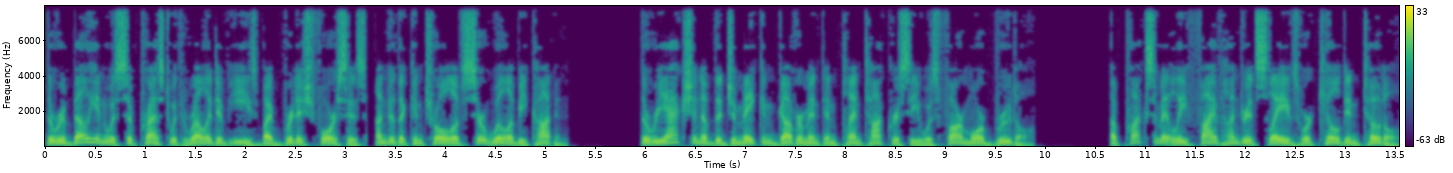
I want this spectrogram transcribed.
The rebellion was suppressed with relative ease by British forces, under the control of Sir Willoughby Cotton. The reaction of the Jamaican government and plantocracy was far more brutal. Approximately 500 slaves were killed in total,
